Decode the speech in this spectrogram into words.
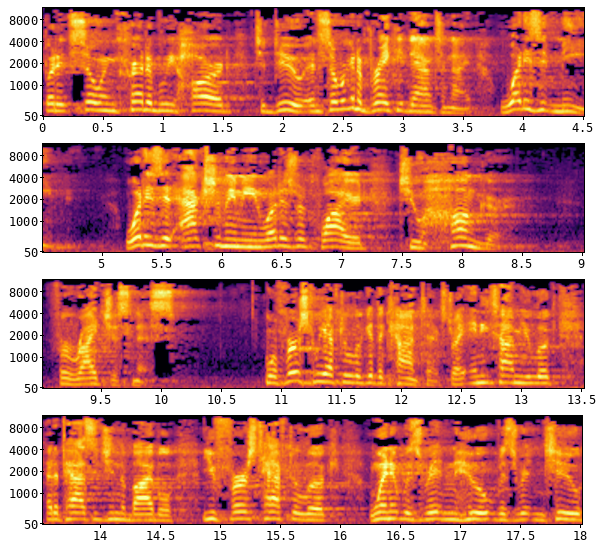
but it's so incredibly hard to do. And so we're going to break it down tonight. What does it mean? What does it actually mean? What is required to hunger for righteousness? Well, first we have to look at the context, right? Anytime you look at a passage in the Bible, you first have to look when it was written, who it was written to,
